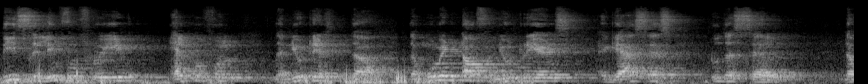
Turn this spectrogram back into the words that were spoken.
This lymph fluid helpful. The nutrients, the, the movement of nutrients, gases to the cell. The,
